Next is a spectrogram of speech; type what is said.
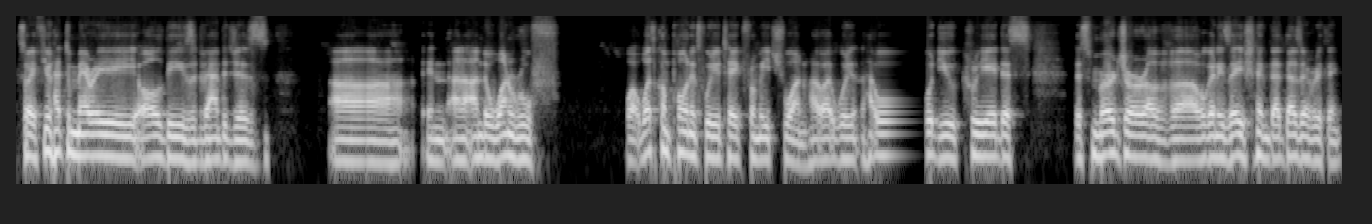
So if you had to marry all these advantages uh, in uh, under one roof what, what components would you take from each one? How would, how would you create this this merger of uh, organization that does everything.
